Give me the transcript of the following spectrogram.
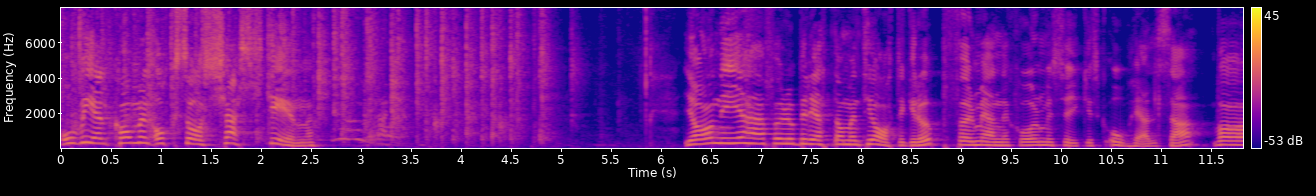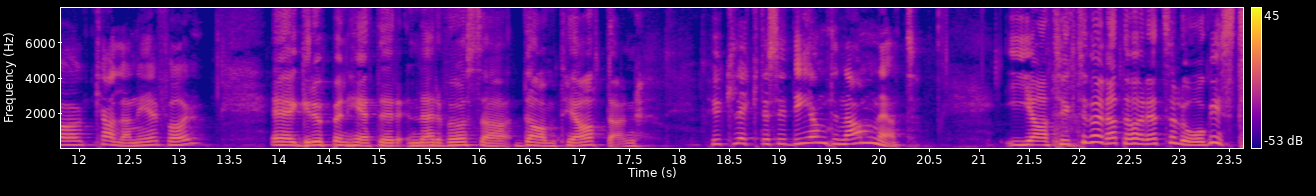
Och välkommen också Kerstin. Ja, ni är här för att berätta om en teatergrupp för människor med psykisk ohälsa. Vad kallar ni er för? Eh, gruppen heter Nervösa Damteatern. Hur kläcktes idén till namnet? Jag tyckte väl att det var rätt så logiskt.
